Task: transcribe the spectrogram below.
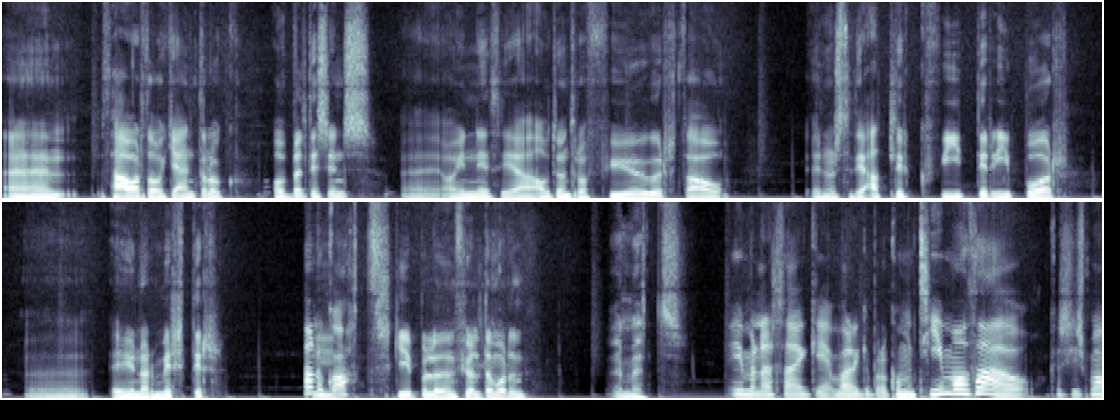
Um, það var þó ekki endalók ofbeldisins uh, á inni því að 1804 þá er náttúrulega allir hvítir íbúar uh, eigunar myrtir í skipulöðum fjöldamorðum. Einmitt ég menn er það ekki, var ekki bara komin tíma á það og kannski smá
